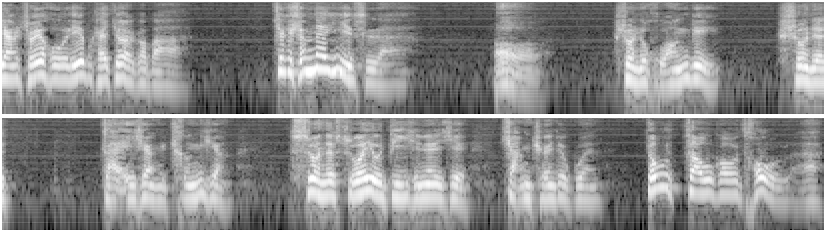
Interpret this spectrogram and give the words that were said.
讲《水浒》离不开这个吧？这个什么意思啊？哦，说那皇帝，说那宰相、丞相，说那所有底下那些掌权的官，都糟糕透了！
